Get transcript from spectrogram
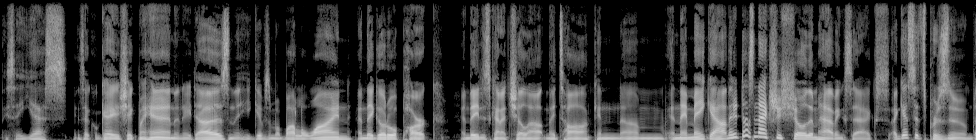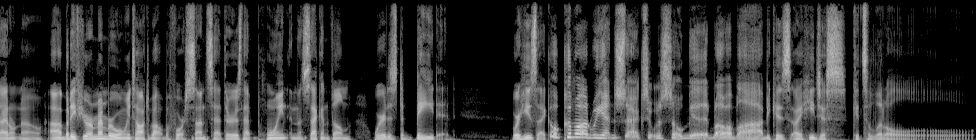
They say, Yes. He's like, Okay, shake my hand. And he does, and then he gives him a bottle of wine, and they go to a park. And they just kind of chill out and they talk and um and they make out and it doesn't actually show them having sex. I guess it's presumed. I don't know. Uh, but if you remember when we talked about before sunset, there is that point in the second film where it is debated where he's like, "Oh, come on, we had sex. It was so good." Blah blah blah. Because uh, he just gets a little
